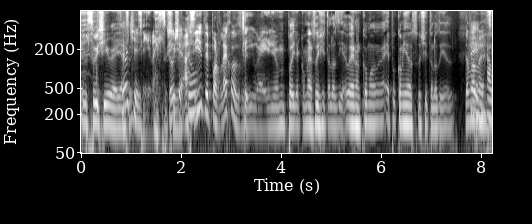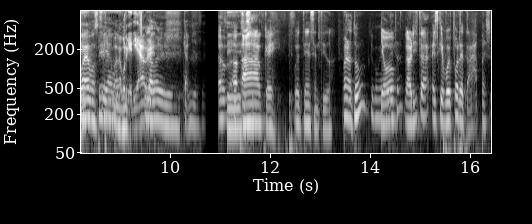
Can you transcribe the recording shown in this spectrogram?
El sushi, güey. Sushi. Sí, güey, el sushi. Así de por lejos. Sí, güey. Yo me podría comer sushi todos los días. Bueno, como he comido sushi todos los días. No Sí, mames. a huevo, sí, a huevo. La hamburguería, güey. sí. Ah, ah, ah, ok. Bueno, tiene sentido. Bueno, ¿tú? ¿Tu comida Yo, favorita? ahorita, es que voy por etapas.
